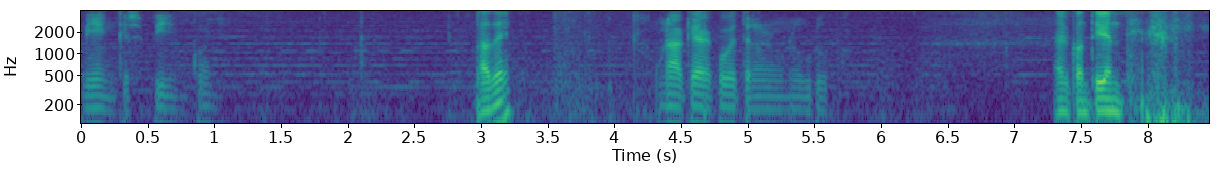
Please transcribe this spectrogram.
Bien, que se piden, coño. La de... Una que acabo de tener en Europa. El continente.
